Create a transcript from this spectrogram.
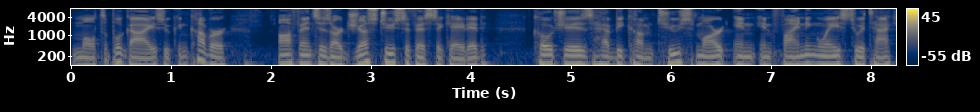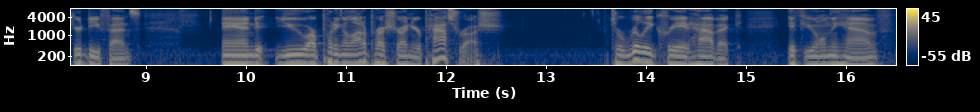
multiple guys who can cover. Offenses are just too sophisticated. Coaches have become too smart in, in finding ways to attack your defense. And you are putting a lot of pressure on your pass rush to really create havoc if you only have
